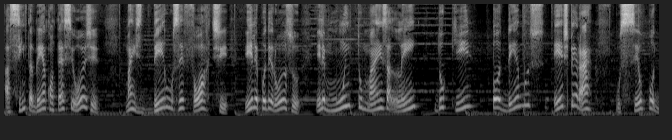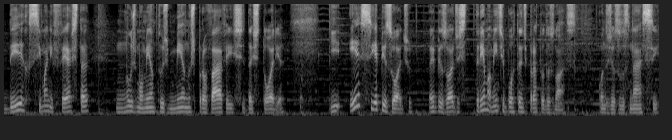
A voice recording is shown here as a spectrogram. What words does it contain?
assim também acontece hoje. Mas Deus é forte, Ele é poderoso, Ele é muito mais além do que podemos esperar. O seu poder se manifesta nos momentos menos prováveis da história. E esse episódio é um episódio extremamente importante para todos nós. Quando Jesus nasce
